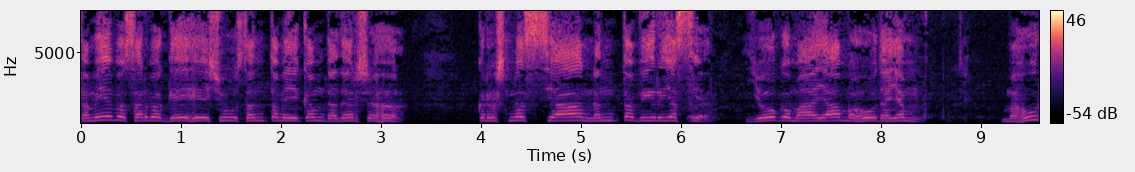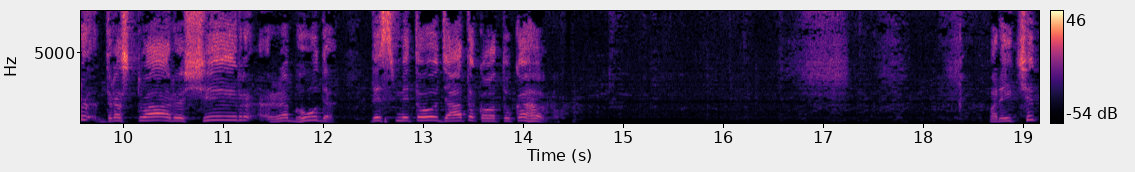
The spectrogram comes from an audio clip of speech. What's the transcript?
तमेव सर्वगेहेषु सन्तमेकं ददर्शः। कृष्णस्यानन्तवीर्यस्य योगमाया महोदयम् महुर्दृष्ट्वा ऋषिरभूद विस्मितो जात कौतुकः। परीक्षित,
